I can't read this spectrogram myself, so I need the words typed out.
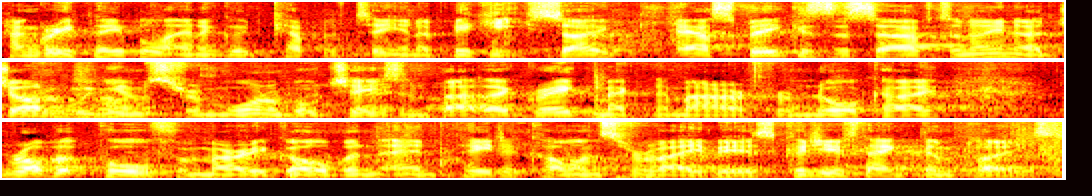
hungry people and a good cup of tea and a bicky. So, our speakers this afternoon are John Williams from Warrnambool Cheese and Butter, Greg McNamara from Norco, Robert Paul from Murray Goulburn, and Peter Collins from ABS. Could you thank them, please?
